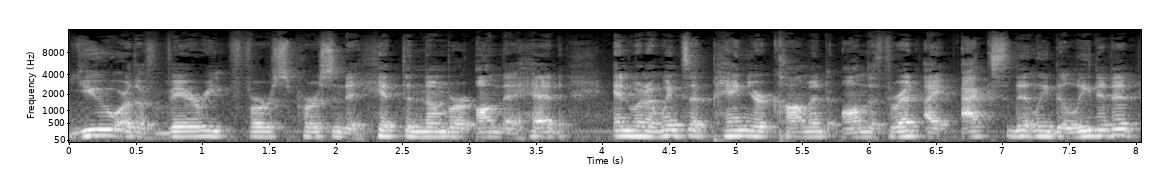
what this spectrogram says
You are the very first person to hit the number on the head. And when I went to pen your comment on the thread, I accidentally deleted it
